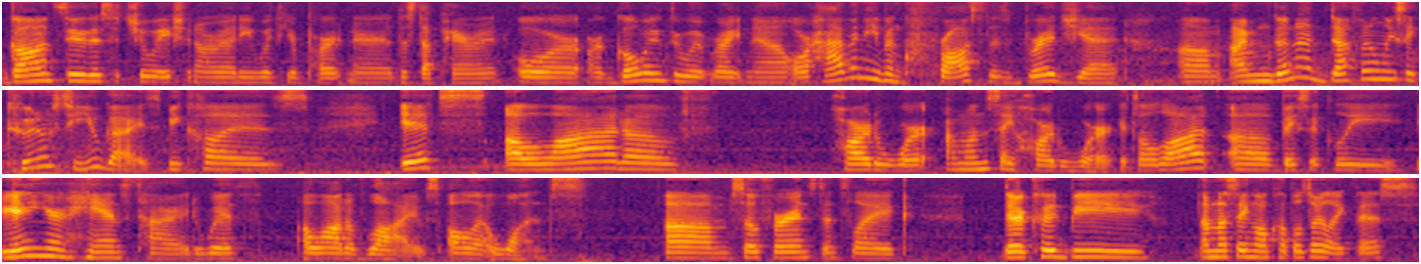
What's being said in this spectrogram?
gone through this situation already with your partner, the step parent, or are going through it right now, or haven't even crossed this bridge yet, um, I'm gonna definitely say kudos to you guys because it's a lot of hard work. I wouldn't say hard work. It's a lot of basically you're getting your hands tied with a lot of lives all at once. Um, so for instance, like there could be I'm not saying all couples are like this.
